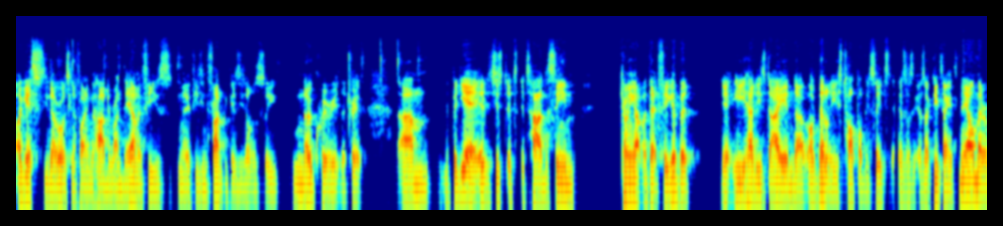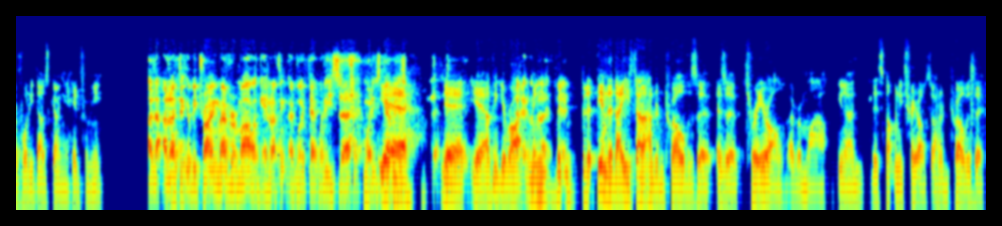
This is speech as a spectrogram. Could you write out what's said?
I guess you know, we're always going to find him hard to run down if he's you know if he's in front because he's obviously no query at the trip. Um, but yeah, it's just it's it's hard to see him coming up with that figure, but yeah, he had his day, and uh, oh, that'll be his top. Obviously, it's, as, as I keep saying, it's now a matter of what he does going ahead from here. I don't, I don't think he'll be trying him over a mile again. I think they've worked out what he's uh, what he's yeah, yeah, yeah. I think you're right. I mean, but but at the end of the day, he's done 112 as a as a three year old over a mile. You know, and there's not many three year olds 112, is there,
